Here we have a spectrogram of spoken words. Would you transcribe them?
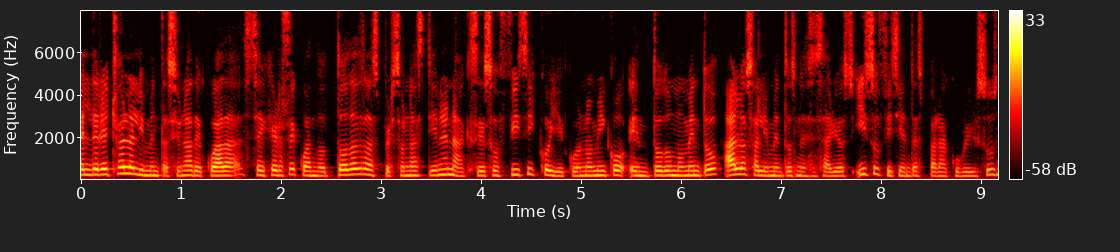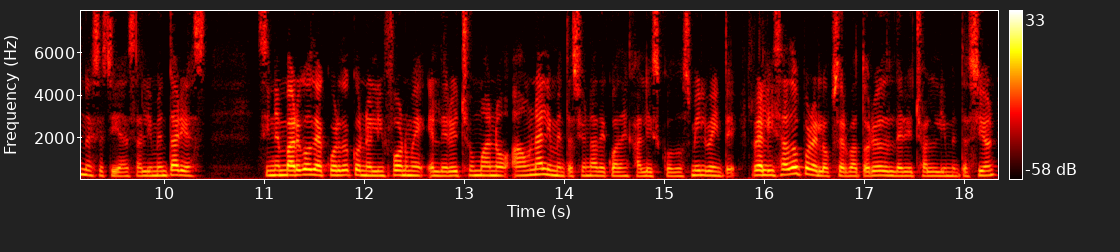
El derecho a la alimentación adecuada se ejerce cuando todas las personas tienen acceso físico y económico en todo momento a los alimentos necesarios y suficientes para cubrir sus necesidades alimentarias. Sin embargo, de acuerdo con el informe El derecho humano a una alimentación adecuada en Jalisco 2020, realizado por el Observatorio del Derecho a la Alimentación,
